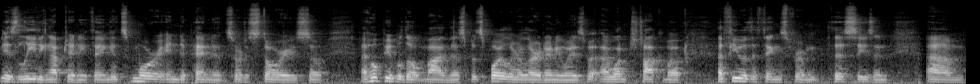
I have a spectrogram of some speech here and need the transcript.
is leading up to anything. It's more independent sort of stories. So I hope people don't mind this, but spoiler alert, anyways. But I wanted to talk about a few of the things from this season. Um,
